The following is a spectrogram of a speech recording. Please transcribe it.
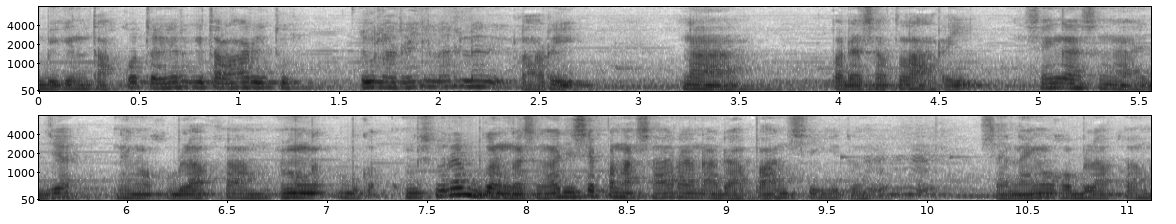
bikin takut akhirnya kita lari tuh. Yuk lari lari lari. Lari. Nah pada saat lari saya nggak sengaja nengok ke belakang. Emang bukan sebenarnya bukan nggak sengaja saya penasaran ada apaan sih gitu. Saya nengok ke belakang.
